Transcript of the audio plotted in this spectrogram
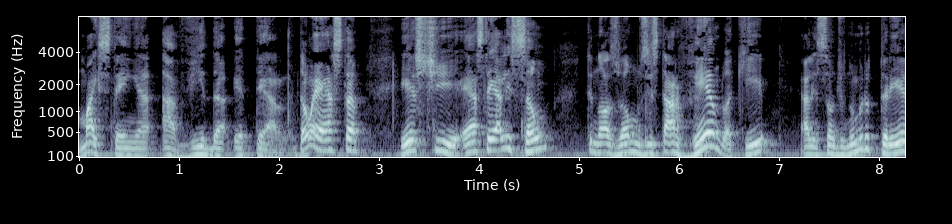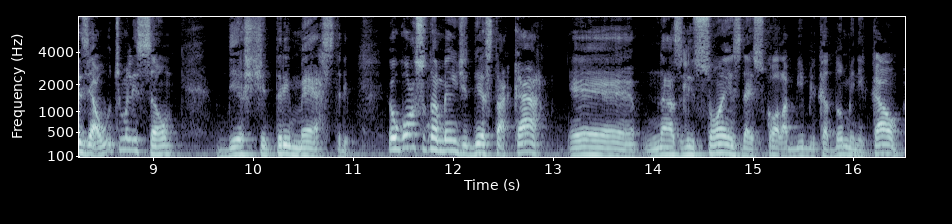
mas tenha a vida eterna. Então é esta, este, esta é a lição que nós vamos estar vendo aqui, a lição de número 13, a última lição deste trimestre. Eu gosto também de destacar é, nas lições da escola bíblica dominical,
